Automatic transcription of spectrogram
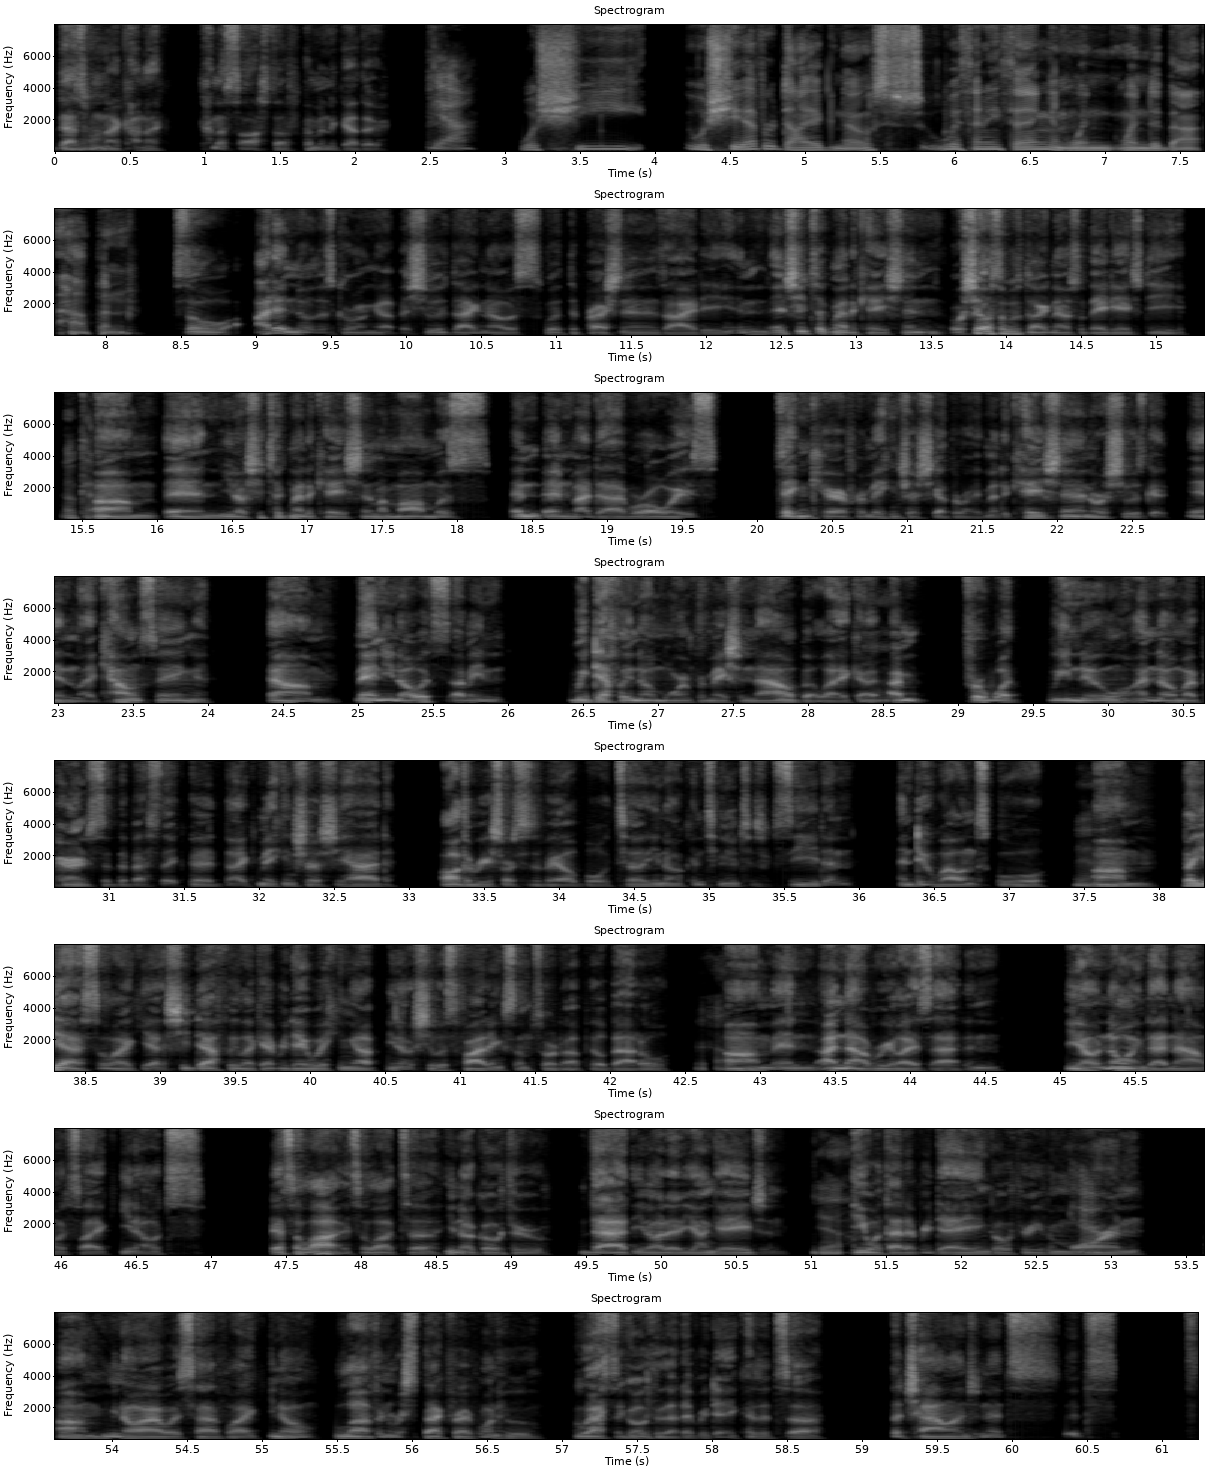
that's when I kind of kind of saw stuff coming together. Yeah. Was she was she ever diagnosed with anything and when when did that happen? So I didn't know this growing up, but she was diagnosed with depression and anxiety, and, and she took medication. Well, she also was diagnosed with ADHD. Okay. Um, and you know, she took medication. My mom was, and and my dad were always taking care of her, making sure she got the right medication, or she was get in like counseling. Um, and you know, it's I mean, we definitely know more information now, but like I, I'm for what we knew, I know my parents did the best they could, like making sure she had all the resources available to you know continue to succeed and and do well in school. Yeah. Um, but yeah, so like yeah, she definitely like every day waking up, you know, she was fighting some sort of uphill battle. Yeah. Um, and I now realize that, and you know, knowing that now, it's like you know, it's it's a lot. It's a lot to you know go through that you know at a young age and Yeah. deal with that every day and go through even more. And um, you know, I always have like you know love and respect for everyone who who has to go through that every day because it's a the challenge and it's it's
